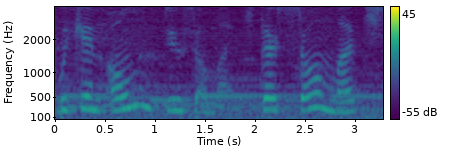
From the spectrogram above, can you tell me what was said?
We can only do so much. There's so much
